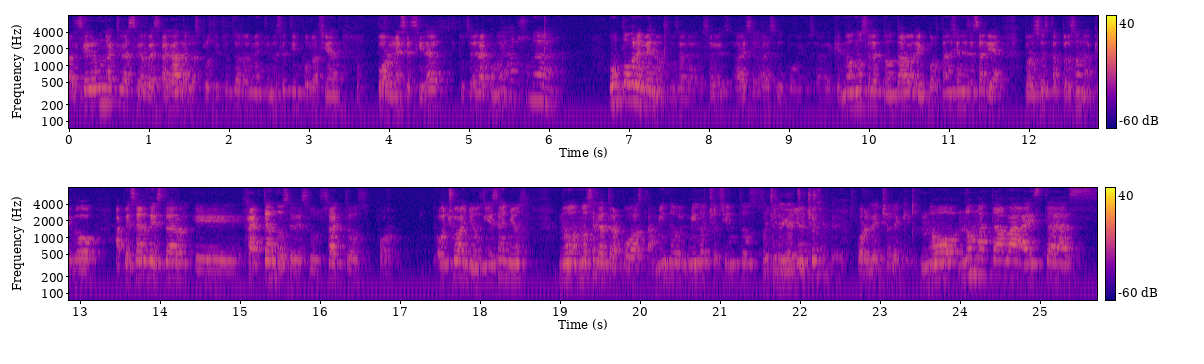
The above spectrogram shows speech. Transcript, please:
al ser una clase rezagada, las prostitutas realmente en ese tiempo lo hacían por necesidad. Pues era como, ah, pues una, un pobre menos, o sea, ¿sabes? A eso, a eso voy, o sea, de que no, no se le daba la importancia necesaria, por eso esta persona quedó, a pesar de estar eh, jactándose de sus actos por 8 años, 10 años, no, no se le atrapó hasta 19- 1888 por el hecho de que no, no mataba a estas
